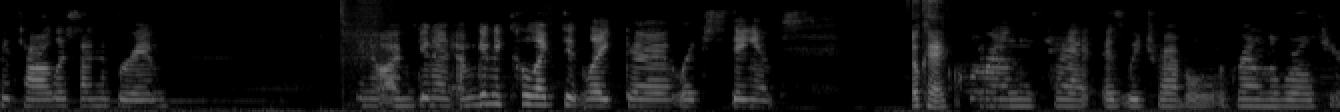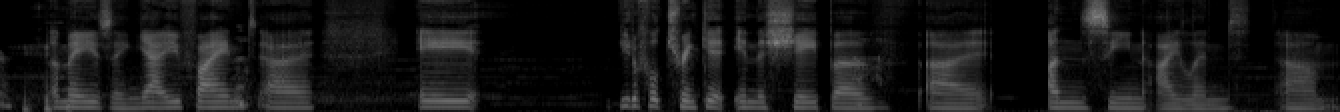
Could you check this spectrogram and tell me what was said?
Petalis on the brim. You know, I'm gonna I'm gonna collect it like uh like stamps Okay, all around this hat as we travel around the world here. amazing. Yeah, you find uh, a beautiful trinket in the shape of uh, unseen island, um,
